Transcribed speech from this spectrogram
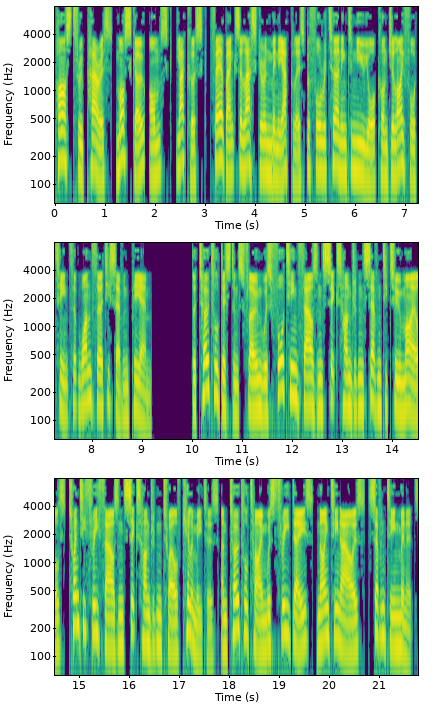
passed through Paris, Moscow, Omsk, Yakutsk, Fairbanks, Alaska and Minneapolis before returning to New York on July 14 at 1.37 p.m. The total distance flown was 14,672 miles 23,612 kilometers and total time was 3 days, 19 hours, 17 minutes.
